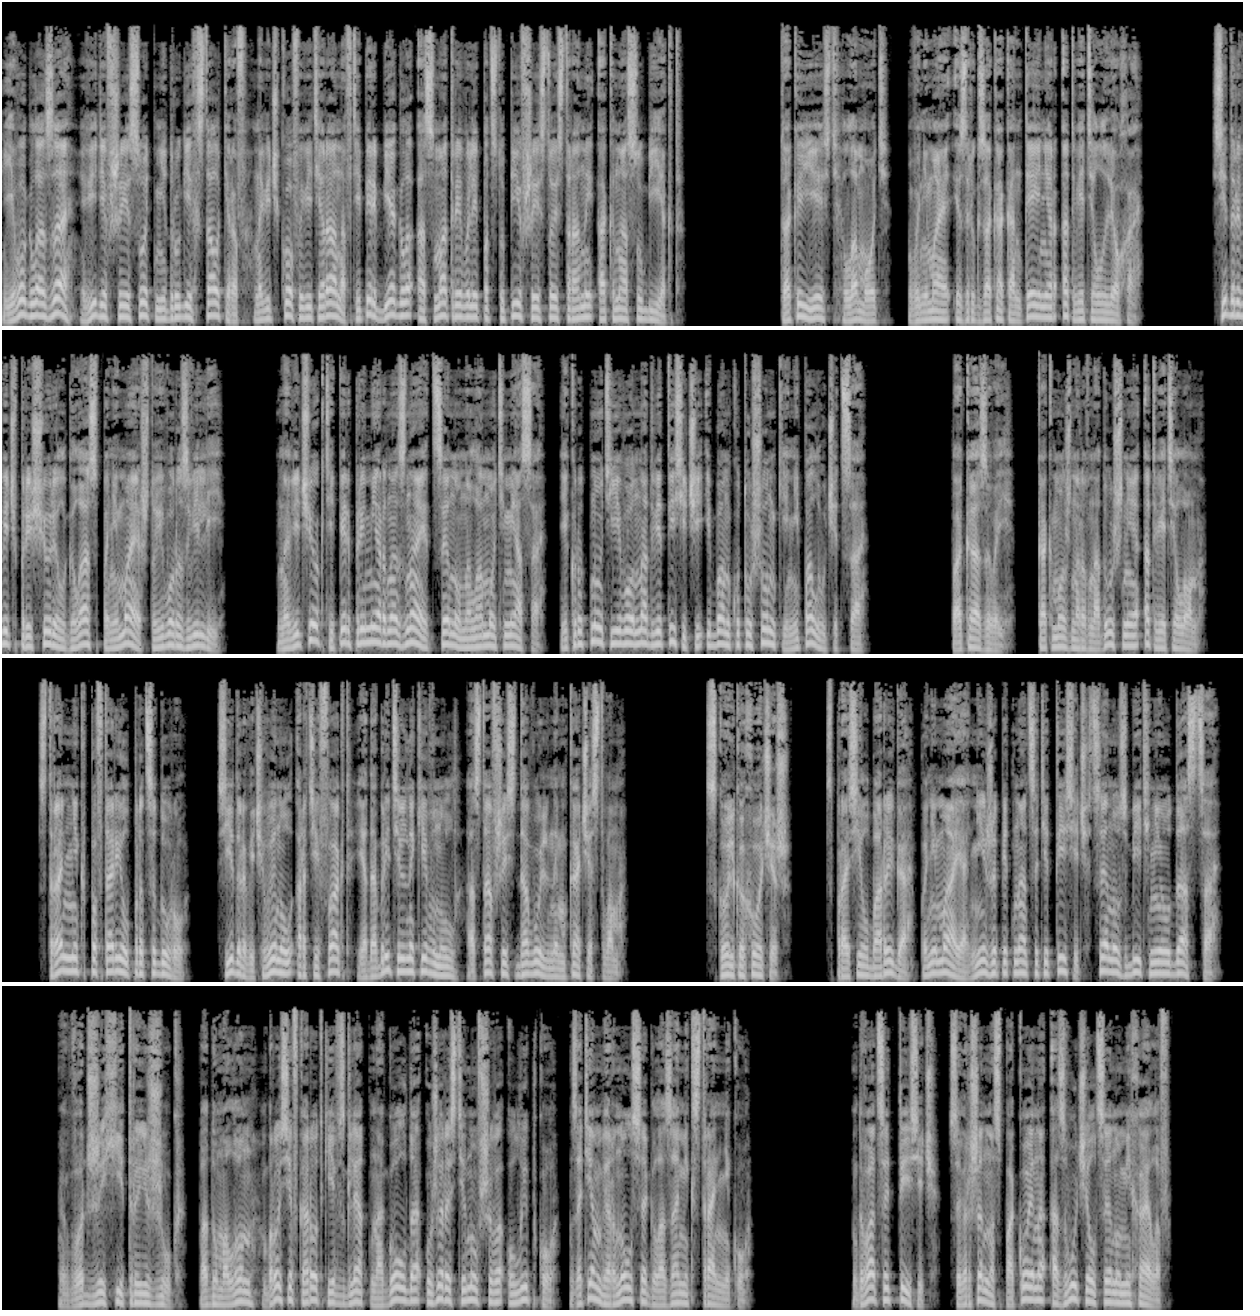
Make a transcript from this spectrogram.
Его глаза, видевшие сотни других сталкеров, новичков и ветеранов, теперь бегло осматривали подступивший с той стороны окна субъект. «Так и есть, ломоть», Вынимая из рюкзака контейнер, ответил Леха. Сидорович прищурил глаз, понимая, что его развели. Новичок теперь примерно знает цену на ломоть мяса, и крутнуть его на две тысячи и банку тушенки не получится. «Показывай», — как можно равнодушнее ответил он. Странник повторил процедуру. Сидорович вынул артефакт и одобрительно кивнул, оставшись довольным качеством. «Сколько хочешь?» — спросил барыга, понимая, ниже пятнадцати тысяч цену сбить не удастся. «Вот же хитрый жук», — подумал он, бросив короткий взгляд на Голда, уже растянувшего улыбку, затем вернулся глазами к страннику. «Двадцать тысяч», — совершенно спокойно озвучил цену Михайлов.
